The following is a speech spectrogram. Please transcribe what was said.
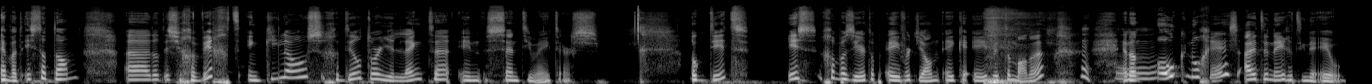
En wat is dat dan? Eh, dat is je gewicht in kilo's gedeeld door je lengte in centimeters. Ook dit is gebaseerd op Evert Jan, a.k.a. Witte Mannen. En dan ook nog eens uit de 19e eeuw.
